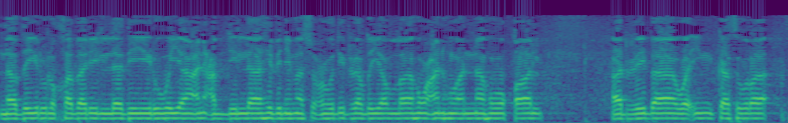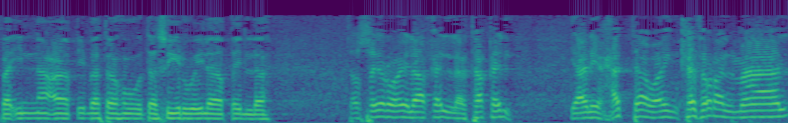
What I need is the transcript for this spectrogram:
نظير الخبر الذي روي عن عبد الله بن مسعود رضي الله عنه أنه قال الربا وإن كثر فإن عاقبته تصير إلى قلة. تصير إلى قلة تقل. يعني حتى وإن كثر المال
